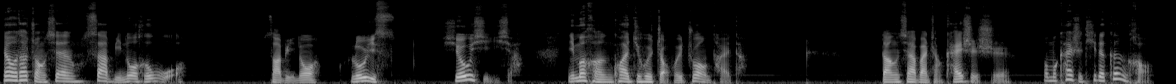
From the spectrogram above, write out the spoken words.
然后他转向萨比诺和我。萨比诺、路易斯，休息一下，你们很快就会找回状态的。当下半场开始时，我们开始踢得更好，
